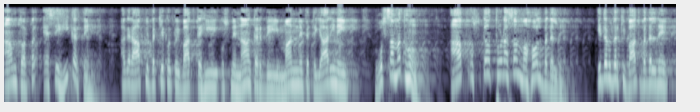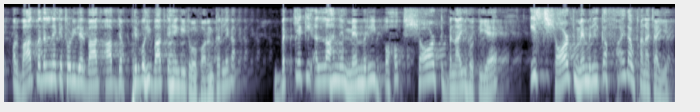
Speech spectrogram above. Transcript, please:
عام طور پر ایسے ہی کرتے ہیں۔ اگر آپ نے بچے کو کوئی بات کہی، اس نے نہ کر دی، ماننے پہ تیار ہی نہیں، غصہ مت ہوں۔ آپ اس کا تھوڑا سا ماحول بدل دیں۔ ادھر ادھر کی بات بدل دیں اور بات بدلنے کے تھوڑی دیر بعد آپ جب پھر وہی بات کہیں گی تو وہ فوراً کر لے گا۔ بچے کی اللہ نے میموری بہت شارٹ بنائی ہوتی ہے۔ اس شارٹ میموری کا فائدہ اٹھانا چاہیے۔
